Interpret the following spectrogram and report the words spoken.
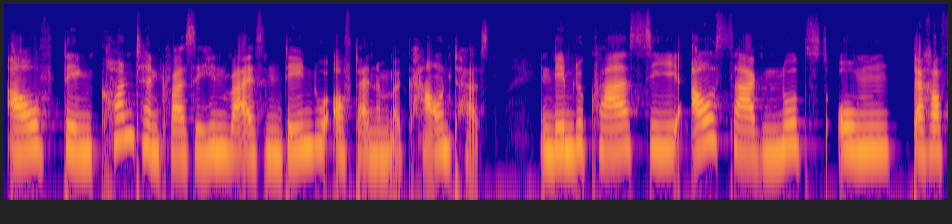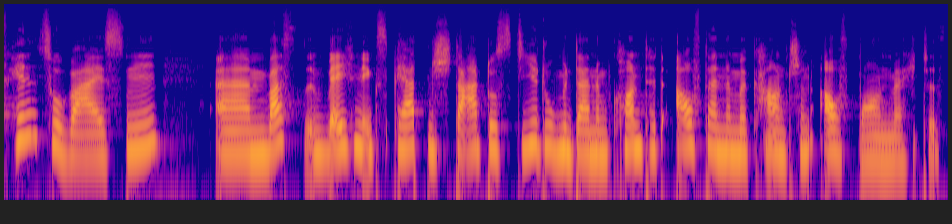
auf den Content quasi hinweisen, den du auf deinem Account hast, indem du quasi Aussagen nutzt, um darauf hinzuweisen, ähm, was, welchen Expertenstatus dir du mit deinem Content auf deinem Account schon aufbauen möchtest.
